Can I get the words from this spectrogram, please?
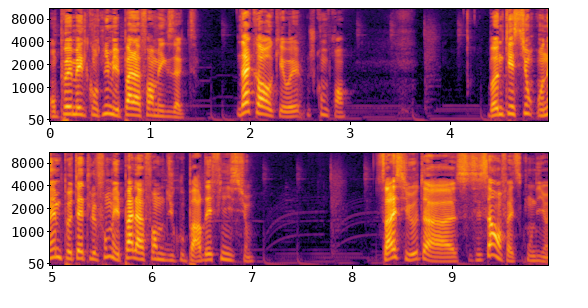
On peut aimer le contenu, mais pas la forme exacte. D'accord, ok, ouais, je comprends. Bonne question. On aime peut-être le fond, mais pas la forme du coup, par définition. C'est vrai, Sylvio, c'est ça en fait ce qu'on dit.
